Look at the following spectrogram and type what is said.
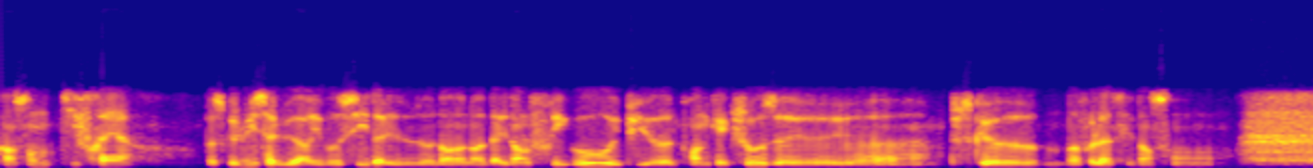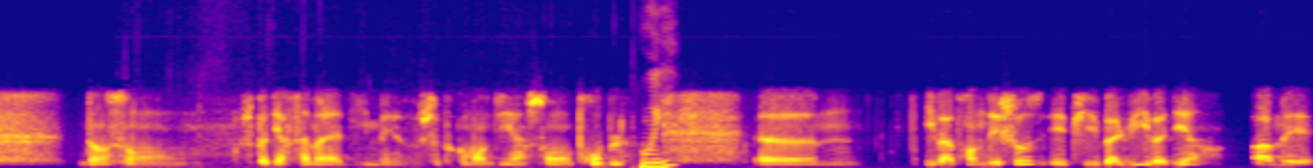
quand son petit frère, parce que lui, ça lui arrive aussi d'aller dans, dans- le frigo et puis euh, de prendre quelque chose, euh, parce que bah, voilà, c'est dans son, dans son, je vais pas dire sa maladie, mais euh, je sais pas comment dire, son trouble. Oui. Euh, il va prendre des choses et puis bah lui, il va dire, ah mais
